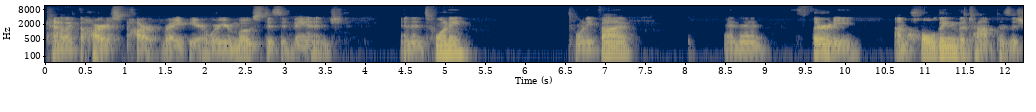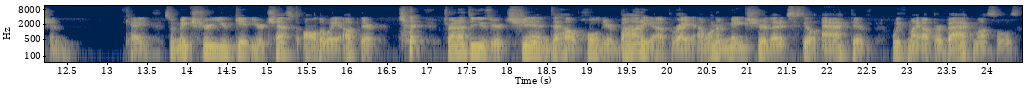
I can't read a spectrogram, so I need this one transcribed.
kind of like the hardest part right here, where you're most disadvantaged. And then 20, 25, and then 30, I'm holding the top position. Okay, so make sure you get your chest all the way up there. Try not to use your chin to help hold your body up, right? I want to make sure that it's still active with my upper back muscles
